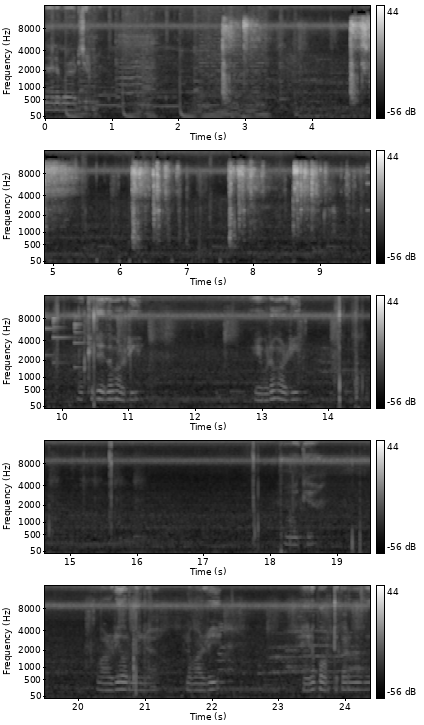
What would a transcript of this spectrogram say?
നേരെ പോയി അടിച്ചിരുന്നു ഇത് ഏതാ വഴി എവിടെ വഴി ഓക്കെ. വഴി ഓർമ്മയില്ല. അല്ല വഴി. എങ്ങനെ പുറത്തേക്ക് ഇറങ്ങുന്നത്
